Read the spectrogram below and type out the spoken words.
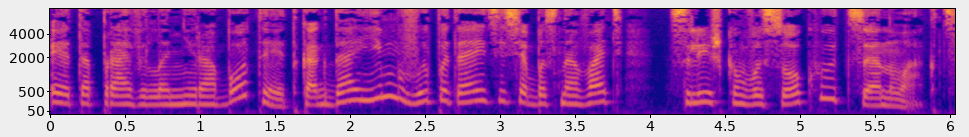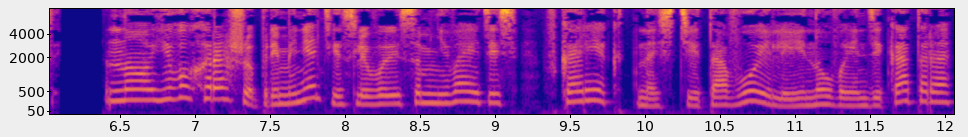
Это правило не работает, когда им вы пытаетесь обосновать слишком высокую цену акций. Но его хорошо применять, если вы сомневаетесь в корректности того или иного индикатора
